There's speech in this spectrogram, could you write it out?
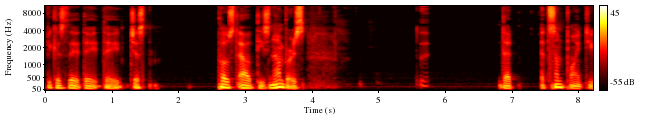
because they they, they just post out these numbers that at some point you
